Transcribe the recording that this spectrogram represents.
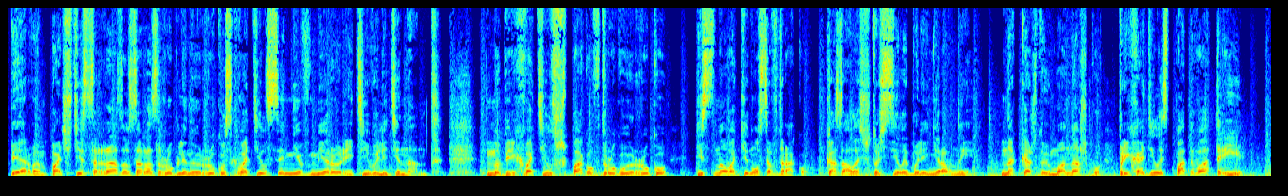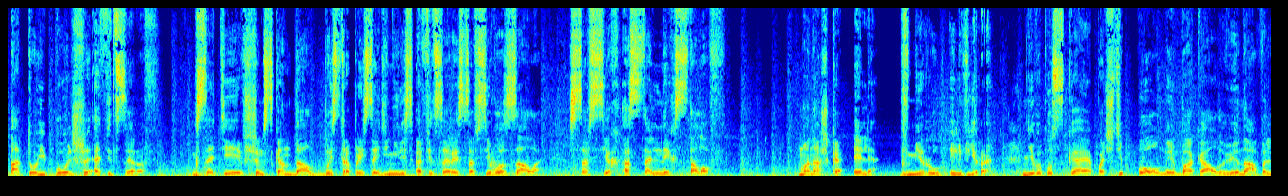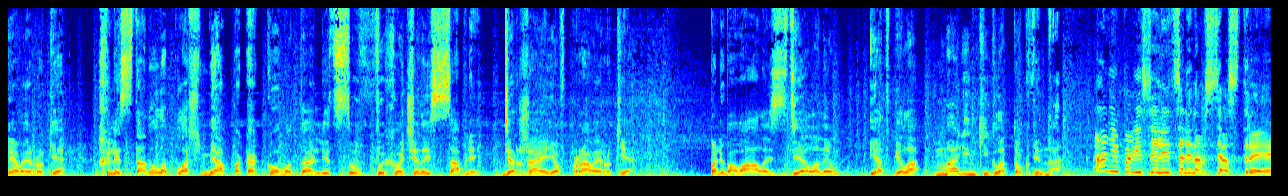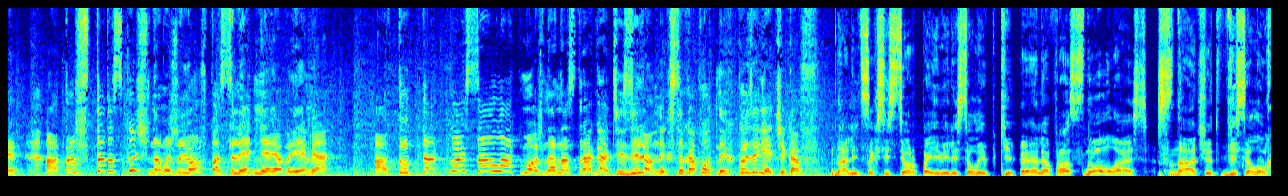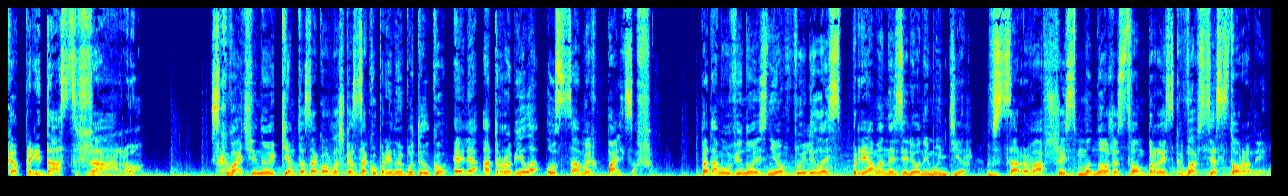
Первым почти сразу за разрубленную руку схватился не в меру ретивый лейтенант. Но перехватил шпагу в другую руку и снова кинулся в драку. Казалось, что силы были неравны. На каждую монашку приходилось по два-три, а то и больше офицеров. К затеявшим скандал быстро присоединились офицеры со всего зала, со всех остальных столов. Монашка Эля в миру Эльвира – не выпуская почти полный бокал вина в левой руке, хлестанула плашмя по какому-то лицу выхваченной саблей, держа ее в правой руке. Полюбовалась сделанным и отпила маленький глоток вина. А не повеселиться ли нам, сестры? А то что-то скучно мы живем в последнее время. А тут такой салат можно настрогать из зеленых сухопутных кузнечиков. На лицах сестер появились улыбки. Эля проснулась! Значит, веселуха придаст жару. Схваченную кем-то за горлышко закупоренную бутылку Эля отрубила у самых пальцев. Потому вино из нее вылилось прямо на зеленый мундир, взорвавшись множеством брызг во все стороны.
